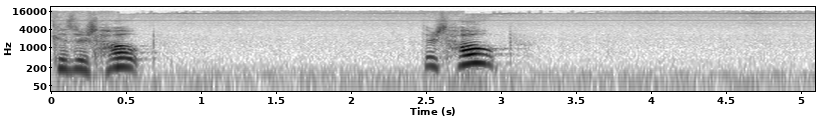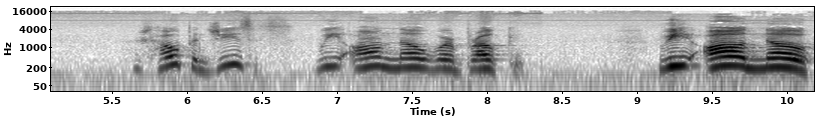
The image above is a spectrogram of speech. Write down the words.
Because there's hope. There's hope. There's hope in Jesus. We all know we're broken. We all know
